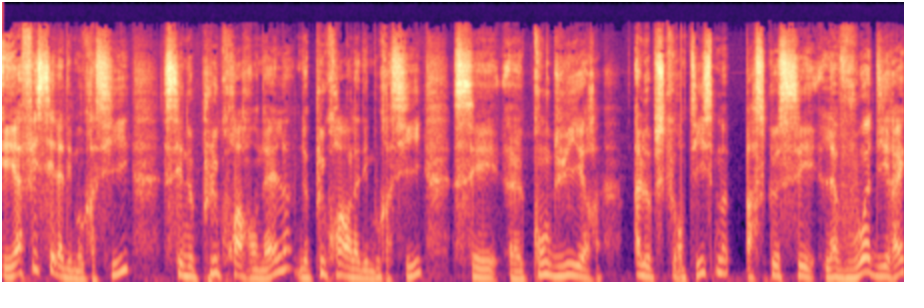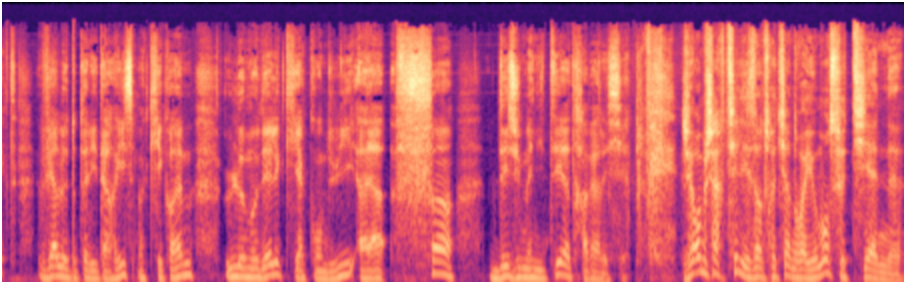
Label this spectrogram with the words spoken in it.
Et affaisser la démocratie, c'est ne plus croire en elle, ne plus croire en la démocratie, c'est euh, conduire à l'obscurantisme parce que c'est la voie directe vers le totalitarisme qui est quand même le modèle qui a conduit à la fin des humanités à travers les siècles. Jérôme Chartier, les entretiens de Royaumont se tiennent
